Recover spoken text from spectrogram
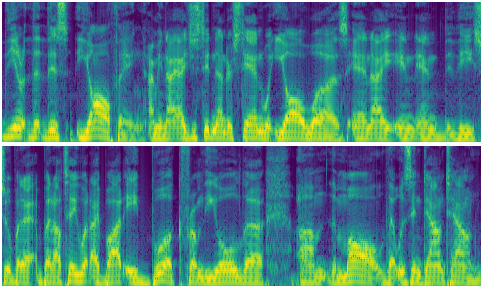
you know th- this y'all thing. I mean, I, I, just didn't understand what y'all was, and I and, and the so. But I, but I'll tell you what, I bought a book from the old uh, um, the mall that was in downtown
